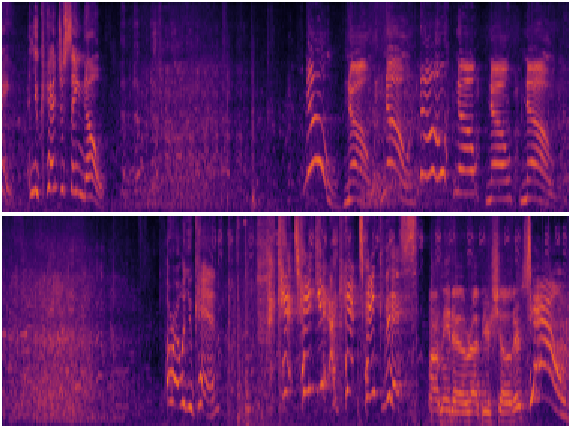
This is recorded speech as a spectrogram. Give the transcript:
play, and you can't just say no. No, no, no, no, no, no, no. All right, well, you can. I can't take it. I can't take this. Want me to rub your shoulders? Down.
